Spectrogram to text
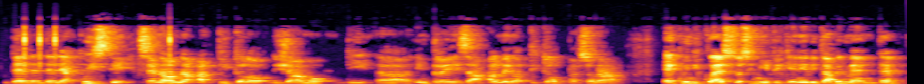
delle, degli acquisti, se non a titolo diciamo, di uh, impresa, almeno a titolo personale. E quindi questo significa inevitabilmente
